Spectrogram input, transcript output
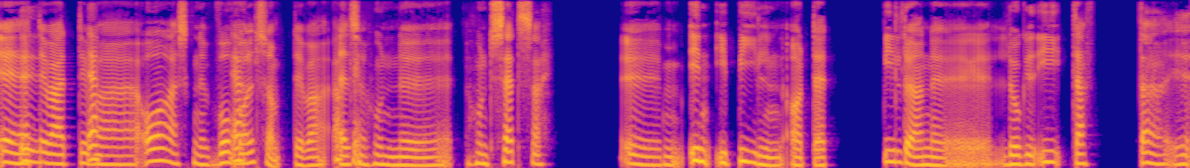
Ja, Øh, det var, det ja. var overraskende, hvor Ja. voldsomt det var. Okay. Altså, hun, øh, hun satte sig øh, ind i bilen, og da bildørene øh, lukkede i, der, der øh,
